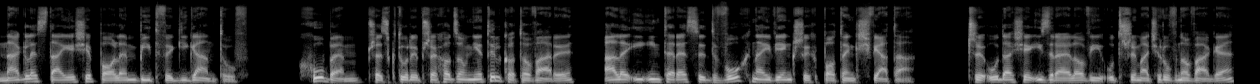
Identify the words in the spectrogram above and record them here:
nagle staje się polem bitwy gigantów. Hubem, przez który przechodzą nie tylko towary, ale i interesy dwóch największych potęg świata. Czy uda się Izraelowi utrzymać równowagę?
